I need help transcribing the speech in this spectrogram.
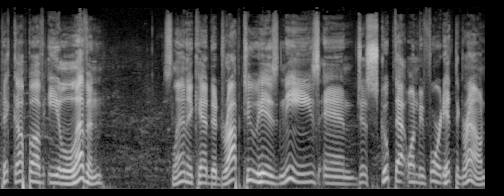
Pickup of 11. Slanik had to drop to his knees and just scoop that one before it hit the ground.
